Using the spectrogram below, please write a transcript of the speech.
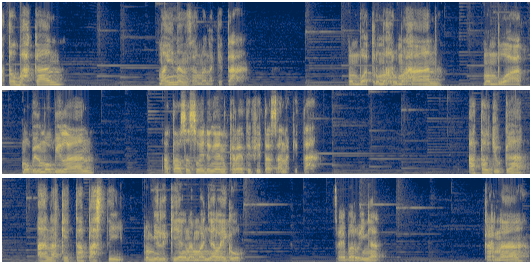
atau bahkan mainan sama anak kita. Membuat rumah-rumahan, membuat mobil-mobilan, atau sesuai dengan kreativitas anak kita. Atau juga anak kita pasti memiliki yang namanya Lego. Saya baru ingat. Karena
